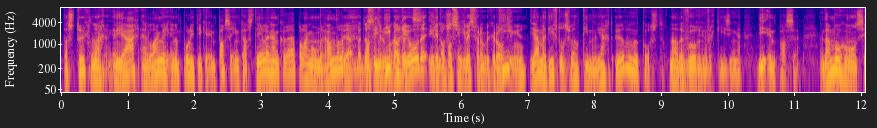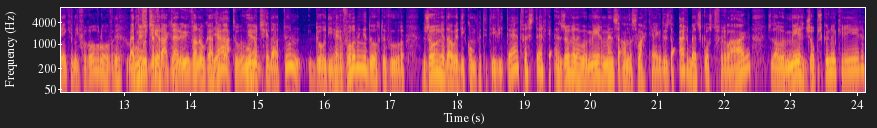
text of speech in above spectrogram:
dat is terug naar een jaar en langer in een politieke impasse in kastelen gaan kruipen, lang onderhandelen. Ja, maar dat want is in die periode geen oplossing geweest voor een begroting. Die, ja, maar die heeft ons wel 10 miljard euro gekost na de vorige verkiezingen, die impasse. En dat mogen we ons zeker niet veroorloven. Maar Hoe dus moet de je vraag naar u, van hoe gaat u dat doen? Hoe Ja. moet je dat doen? Door die hervormingen door te voeren. Zorgen dat we die competitiviteit versterken en zorgen dat we meer mensen aan de slag krijgen. Dus de arbeidskost verlagen, zodat we meer jobs kunnen creëren.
